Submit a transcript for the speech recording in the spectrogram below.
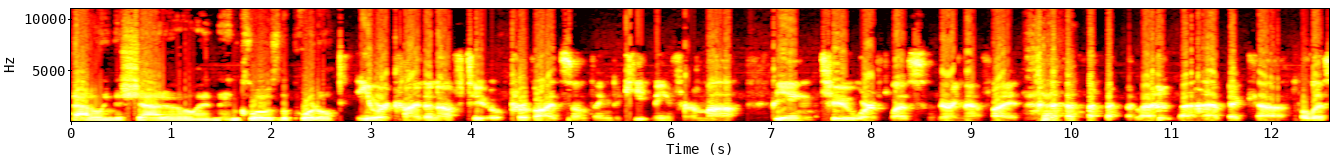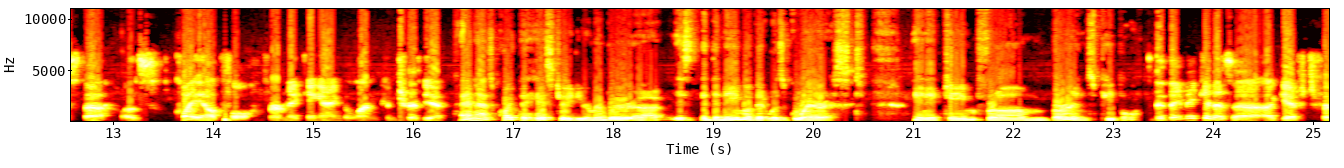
battling the shadow and, and close the portal. You were kind enough to provide something to keep me from uh, being too worthless during that fight. that, that epic uh, ballista was quite helpful for making Angelin contribute. And has quite the history. Do you remember? Uh, is, the name of it was Guerist, and it came from Burin's people. Did they make it as a, a gift for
